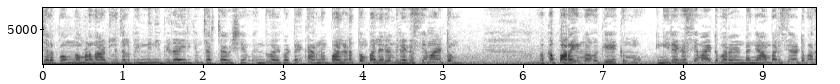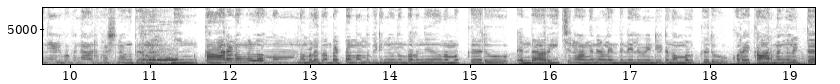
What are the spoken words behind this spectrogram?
ചിലപ്പം നമ്മുടെ നാട്ടിൽ ചിലപ്പോൾ ഇന്നിനിപ്പോൾ ഇതായിരിക്കും ചർച്ചാ വിഷയം. എന്തു ആയിക്കോട്ടെ. കാരണം പലയിടത്തും പലരും രഹസ്യമായിട്ടും ഒക്കെ പറയുന്നത് കേൾക്കുന്നു. ഇനി രഹസ്യമായിട്ട് പറയണ്ട. ഞാൻ പരസ്യമായിട്ട് പറഞ്ഞു കഴിയുമ്പോ പിന്നെ ആ ഒരു പ്രശ്നം അങ്ങ് തീർന്നു കാരണങ്ങളൊന്നും നമ്മളിപ്പം പെട്ടെന്നൊന്ന് പിരിഞ്ഞു എന്നും പറഞ്ഞ് നമുക്കൊരു എന്താ റീച്ചിനോ അങ്ങനെയുള്ള എന്തിനേലും വേണ്ടിയിട്ട് നമ്മൾക്കൊരു കുറെ കാരണങ്ങൾ ഇട്ട്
